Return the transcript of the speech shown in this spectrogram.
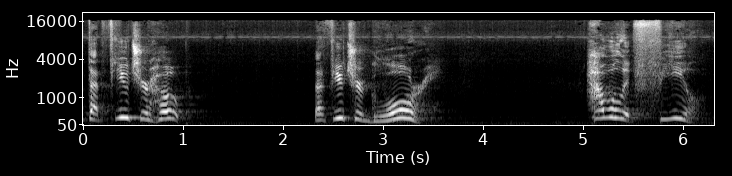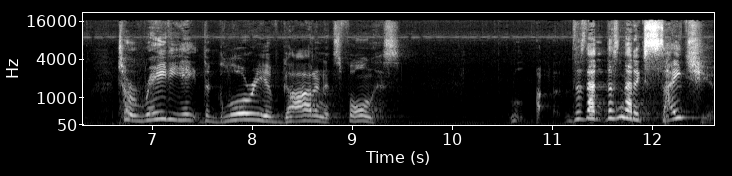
But that future hope, that future glory, how will it feel to radiate the glory of God in its fullness? Does that, doesn't that excite you?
